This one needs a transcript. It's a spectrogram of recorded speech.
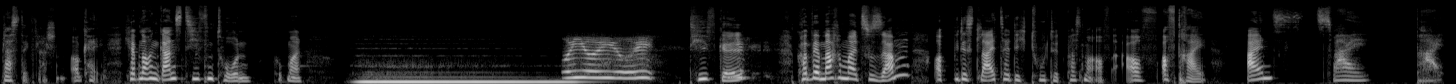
Plastikflaschen, okay. Ich habe noch einen ganz tiefen Ton. Guck mal. Uiuiui. Ui, ui. Tief, gell? Komm, wir machen mal zusammen, ob wie das gleichzeitig tutet. Pass mal auf. Auf, auf drei. Eins, zwei, drei.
